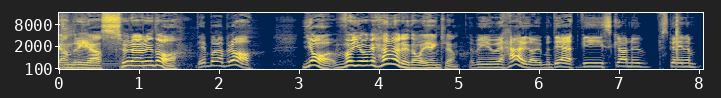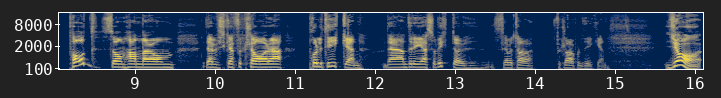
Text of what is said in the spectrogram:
Hej Andreas, hur är det idag? Det är bara bra. Ja, vad gör vi här idag egentligen? Ja, vi är här idag, men det är att vi ska nu spela in en podd som handlar om där vi ska förklara politiken. Där Andreas och Viktor ska förklara, förklara politiken. Ja,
